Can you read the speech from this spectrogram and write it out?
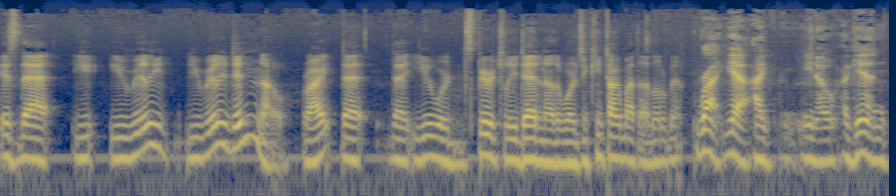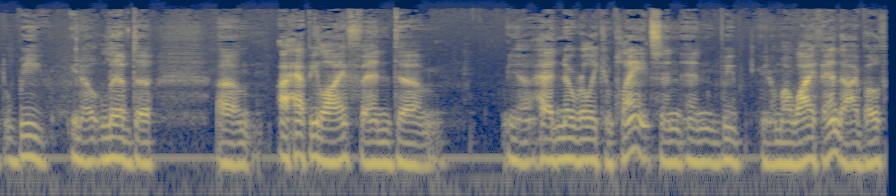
is that you you really you really didn't know, right? That that you were spiritually dead. In other words, and can you talk about that a little bit? Right. Yeah. I. You know. Again, we. You know, lived a um, a happy life and um, you know had no really complaints and and we you know my wife and I both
